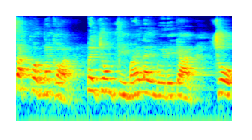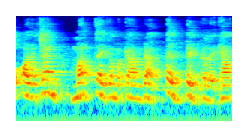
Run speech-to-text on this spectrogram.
สกลนครไปชมฝีไม้ลายมือในการโชว์ออดิชั่น มัดใจกรรมการแบบเต็มๆกันเลยครับ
